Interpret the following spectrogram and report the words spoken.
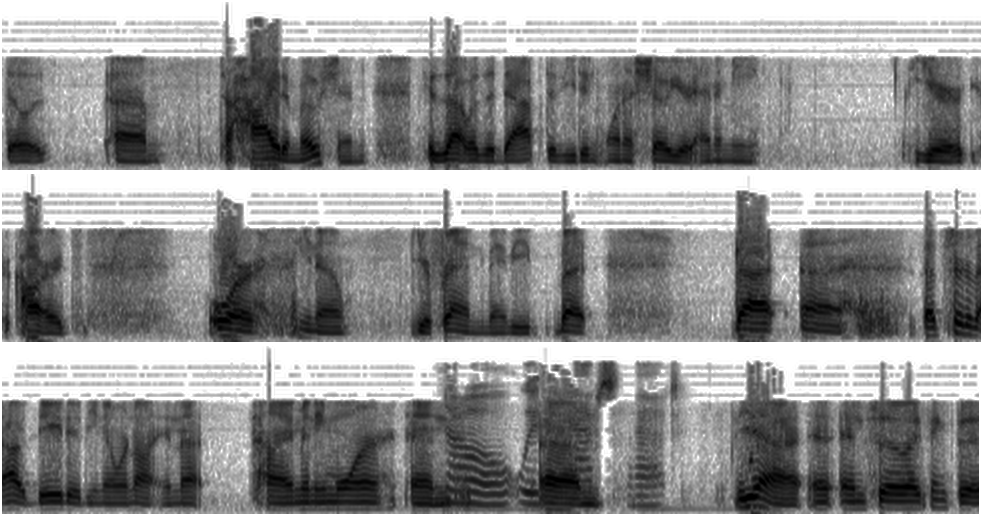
still is um, to hide emotion because that was adaptive. You didn't want to show your enemy your your cards or you know your friend maybe, but that uh, that's sort of outdated. You know, we're not in that time anymore. And no, we've um, that. Yeah, and, and so I think the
